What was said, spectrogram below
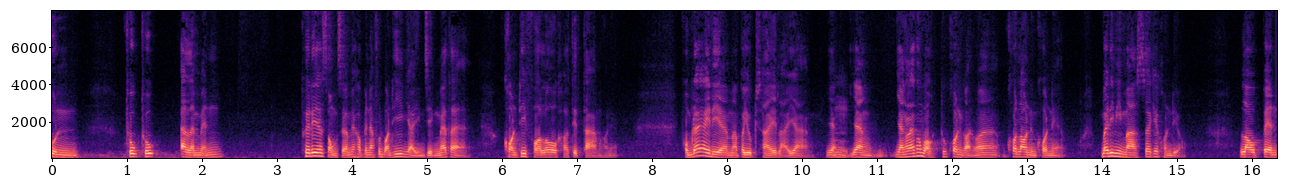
ทุนทุกๆ element เพื่อที่จะส่งเสริมให้เขาเป็นนักฟุตบอลที่ยิ่งใหญ่จริงๆ แม้แต่คนที่ follow เขาติดตามเขาเนี่ย ผมได้ไอเดียมาประยุกต์ใช้หลายอย่าง อย่างอืมอย่างอย่างแรกต้องบอกทุกคนก่อนว่า คนเราหนึ่งคนเนี่ย ไม่ได้มี master แค่คนเดียว เราเป็น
